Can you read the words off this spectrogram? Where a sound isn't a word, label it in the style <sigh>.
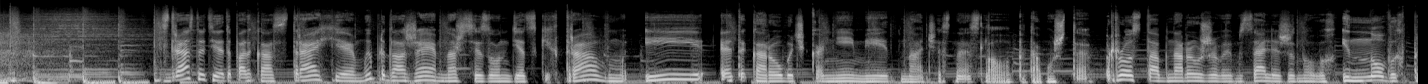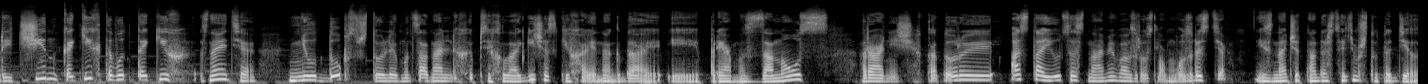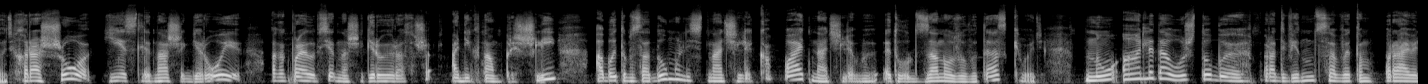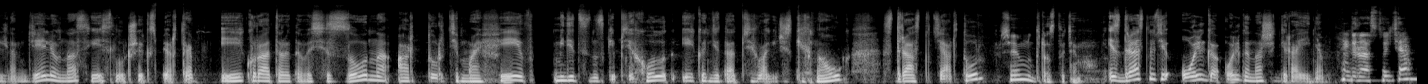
Здравствуйте, это подкаст «Страхи». Мы продолжаем наш сезон детских травм, и эта коробочка не имеет дна, честное слово, потому что просто обнаруживаем залежи новых и новых причин, каких-то вот таких, знаете, неудобств, что ли, эмоциональных и психологических, а иногда и прямо занос – ранящих, которые остаются с нами во взрослом возрасте. И значит, надо с этим что-то делать. Хорошо, если наши герои, а как правило, все наши герои, раз уж они к нам пришли, об этом задумались, начали копать, начали эту вот занозу вытаскивать. Ну, а для того, чтобы продвинуться в этом правильном деле, у нас есть лучшие эксперты. И куратор этого сезона Артур Тимофеев, медицинский психолог и кандидат психологических наук. Здравствуйте, Артур. Всем здравствуйте. И здравствуйте, Ольга. Ольга наша героиня. Здравствуйте.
